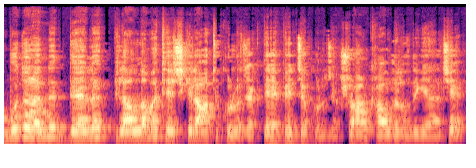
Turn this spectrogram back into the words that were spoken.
bu dönemde Devlet Planlama Teşkilatı kurulacak. DPT kurulacak. Şu an kaldırıldı gerçi.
